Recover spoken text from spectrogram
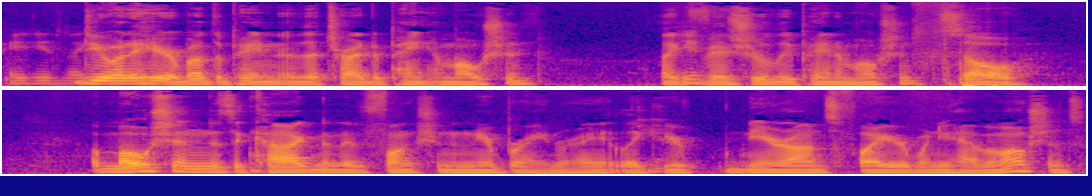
Paintings. Like, Do you want to hear about the painter that tried to paint emotion? Like Yeah. visually paint emotion? So emotion is a cognitive function in your brain, right? Like Yeah. your neurons fire when you have emotions.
